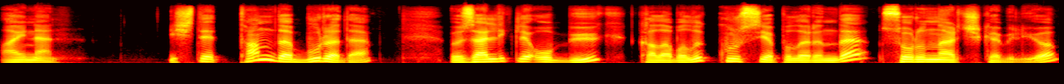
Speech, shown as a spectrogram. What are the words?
Aynen. İşte tam da burada özellikle o büyük kalabalık kurs yapılarında sorunlar çıkabiliyor.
